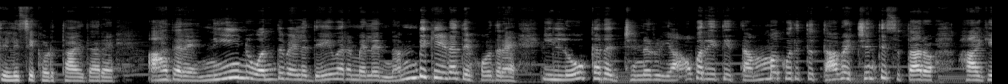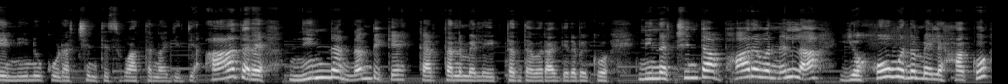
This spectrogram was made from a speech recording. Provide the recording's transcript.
ತಿಳಿಸಿಕೊಡ್ತಾ ಇದ್ದಾರೆ. ಆದರೆ ನೀನು ಒಂದು ವೇಳೆ ದೇವರ ಮೇಲೆ ನಂಬಿಕೆ ಇಡದೆ ಹೋದರೆ, ಈ ಲೋಕದ ಜನರು ಯಾವ ರೀತಿ ತಮ್ಮ ಕುರಿತು ತಾವೇ ಚಿಂತಿಸುತ್ತಾರೋ, ಹಾಗೆ ನೀನು ಕೂಡ ಚಿಂತಿಸುವ ಆದರೆ ನಿನ್ನ ನಂಬಿಕೆ ಕರ್ತನ ಮೇಲೆ ಇಟ್ಟಂಥವರಾಗಿರಬೇಕು ನಿನ್ನ ಚಿಂತಾ ಭಾರವನ್ನೆಲ್ಲ ಯಹೋವನ ಮೇಲೆ ಹಾಕು,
